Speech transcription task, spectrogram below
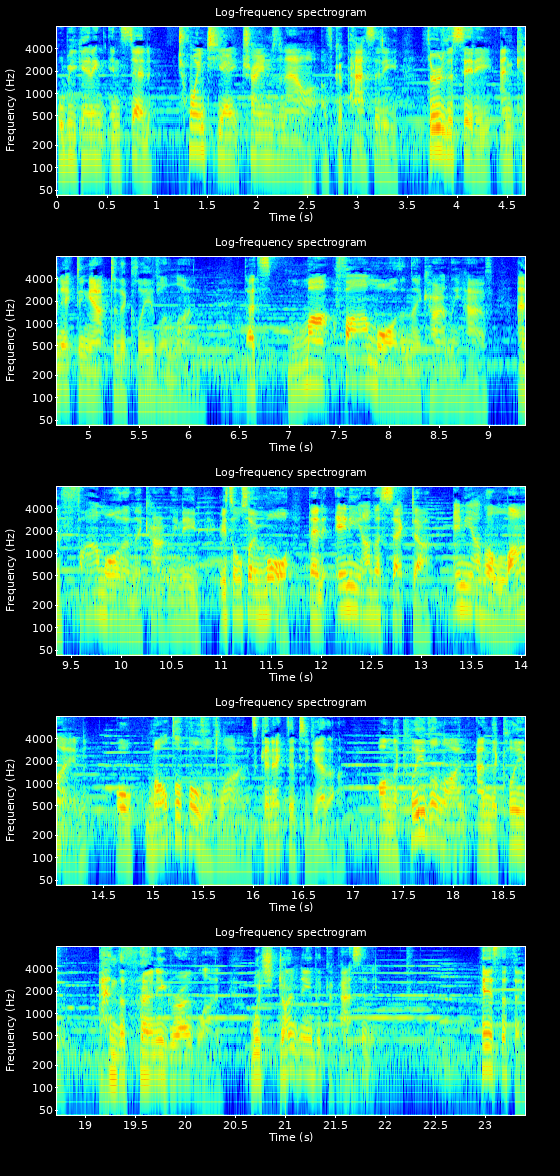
will be getting instead 28 trains an hour of capacity through the city and connecting out to the Cleveland line. That's far more than they currently have and far more than they currently need. It's also more than any other sector, any other line, or multiples of lines connected together on the Cleveland line and the Cleve and the Ferny Grove line, which don't need the capacity. Here's the thing.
